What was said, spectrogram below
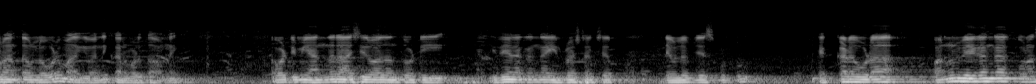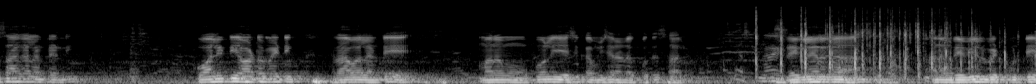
ప్రాంతంలో కూడా మనకి ఇవన్నీ కనబడతా ఉన్నాయి. కాబట్టి మీ అందరి ఆశీర్వాదంతో ఇదే రకంగా ఇన్ఫ్రాస్ట్రక్చర్ డెవలప్ చేసుకుంటూ ఎక్కడ కూడా పనులు వేగంగా కొనసాగాలంటే అండి క్వాలిటీ ఆటోమేటిక్ రావాలంటే మనము ఫోన్లు చేసి కమిషన్ అనకపోతే చాలు. రెగ్యులర్గా మనం రివ్యూలు పెట్టుకుంటే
